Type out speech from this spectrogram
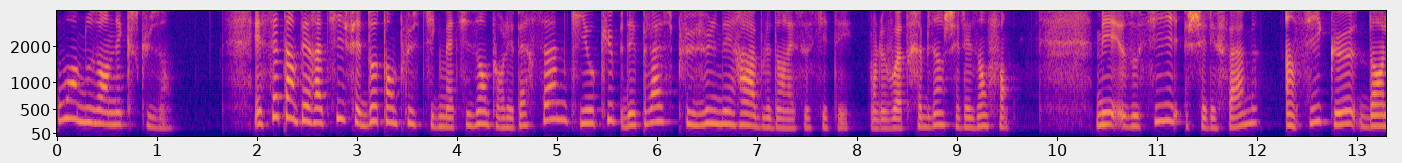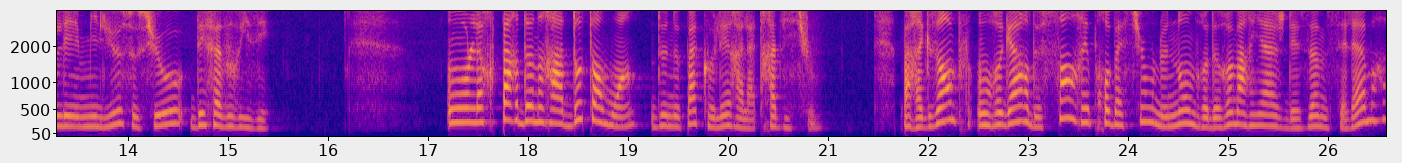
ou en nous en excusant. Et cet impératif est d'autant plus stigmatisant pour les personnes qui occupent des places plus vulnérables dans la société. On le voit très bien chez les enfants, mais aussi chez les femmes, ainsi que dans les milieux sociaux défavorisés. On leur pardonnera d'autant moins de ne pas coller à la tradition. Par exemple, on regarde sans réprobation le nombre de remariages des hommes célèbres,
